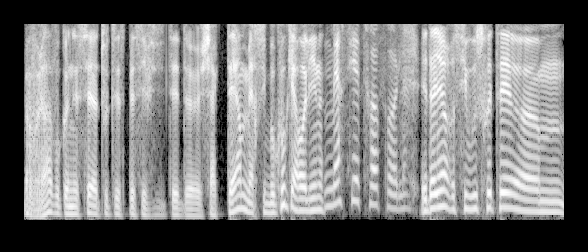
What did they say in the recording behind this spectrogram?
Ben voilà, vous connaissez euh, toutes les spécificités de chaque terme. Merci beaucoup, Caroline. Merci à toi, Paul. Et d'ailleurs, si vous souhaitez euh,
